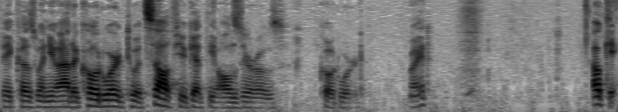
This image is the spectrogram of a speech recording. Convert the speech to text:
because when you add a code word to itself, you get the all zeros code word, right? Okay.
